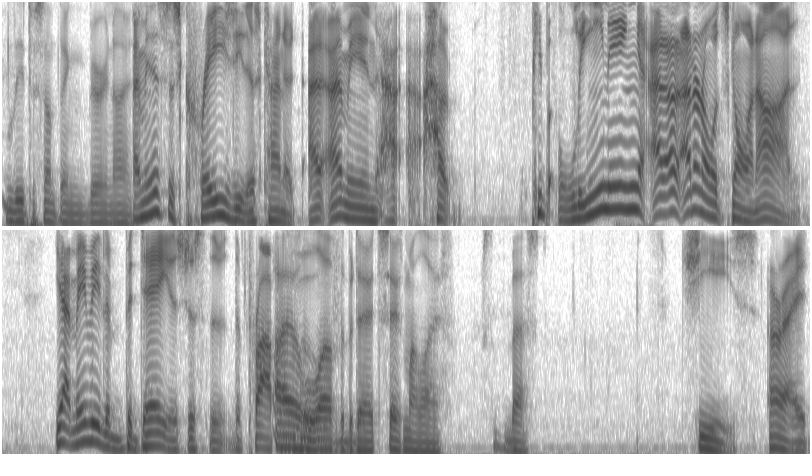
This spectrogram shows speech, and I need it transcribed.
lead to something very nice. I mean, this is crazy. This kind of. I, I mean, how, how people leaning. I don't. I don't know what's going on. Yeah, maybe the bidet is just the the proper. I move. love the bidet. It saves my life. It's the best. Jeez. All right.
